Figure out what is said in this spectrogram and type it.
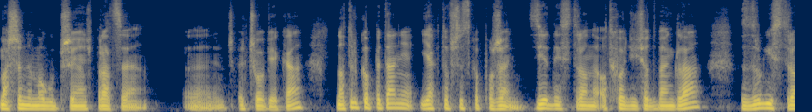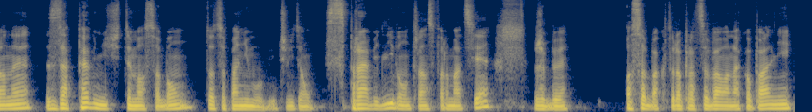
maszyny mogły przyjąć pracę y, człowieka. No tylko pytanie, jak to wszystko pożenić? Z jednej strony odchodzić od węgla, z drugiej strony zapewnić tym osobom to, co pani mówi, czyli tą sprawiedliwą transformację, żeby osoba, która pracowała na kopalni,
